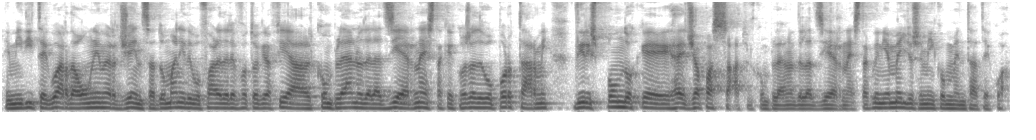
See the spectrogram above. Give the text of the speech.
e mi dite guarda ho un'emergenza, domani devo fare delle fotografie al compleanno della zia Ernesta, che cosa devo portarmi? Vi rispondo che è già passato il compleanno della zia Ernesta, quindi è meglio se mi commentate qua.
